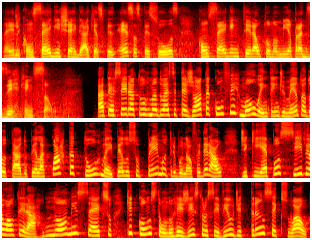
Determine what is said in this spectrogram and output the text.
Né? Ele consegue enxergar que as, essas pessoas conseguem ter autonomia para dizer quem são. A terceira turma do STJ confirmou o entendimento adotado pela quarta turma e pelo Supremo Tribunal Federal de que é possível alterar nome e sexo que constam no registro civil de transexual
